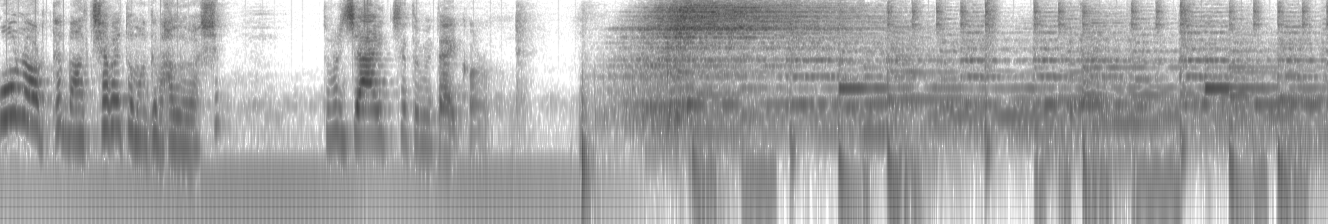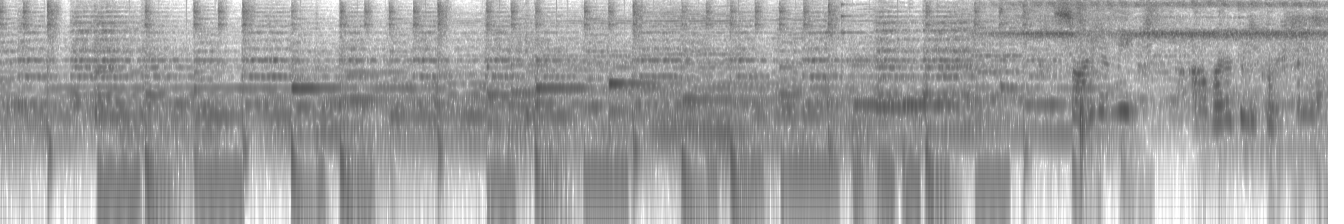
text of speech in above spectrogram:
কোন অর্থে বাচ্চা ভাই তোমাকে ভালোবাসে। তোমার যা ইচ্ছে তুমি তাই করো। সরি আমি আবারও দেরি করে ফেললাম।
